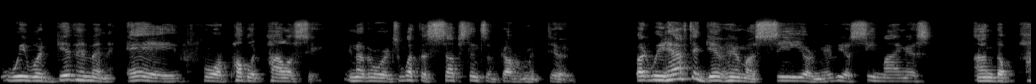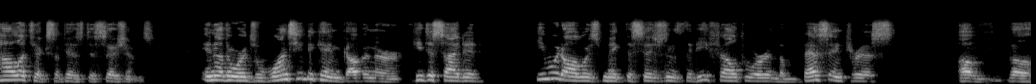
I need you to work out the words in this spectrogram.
we would give him an A for public policy. In other words, what the substance of government did. But we'd have to give him a C or maybe a C minus on the politics of his decisions. In other words, once he became governor, he decided he would always make decisions that he felt were in the best interests of the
